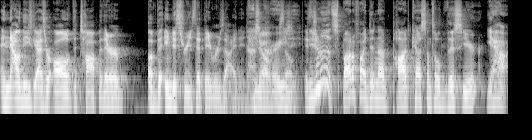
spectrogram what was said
and now these guys are all at the top of their of the industries that they reside in. That's you know? crazy. So Did you know that Spotify didn't have podcasts until this year? yeah.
